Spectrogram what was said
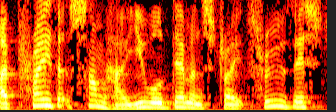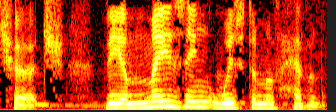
I pray that somehow you will demonstrate through this church the amazing wisdom of heaven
